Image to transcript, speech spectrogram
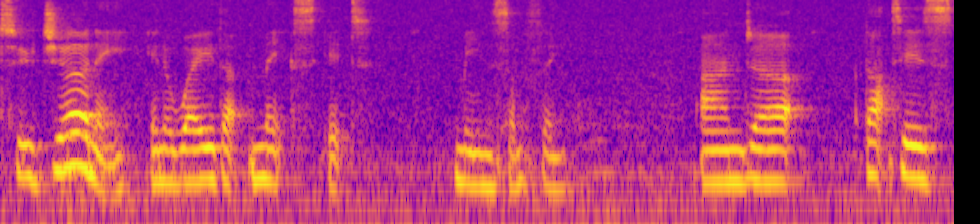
to journey in a way that makes it mean something. And uh, that is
